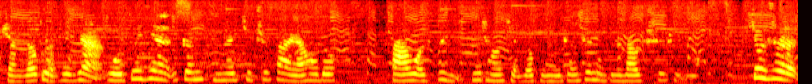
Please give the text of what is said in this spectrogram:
选择恐惧症。我最近跟同学去吃饭，然后都把我自己逼成选择恐惧症，真的不知道吃什么。就是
